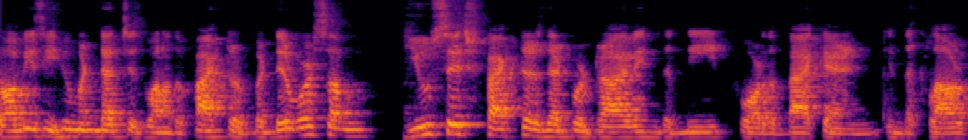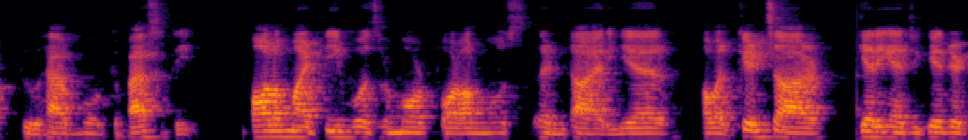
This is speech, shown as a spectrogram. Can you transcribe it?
obviously, human touch is one of the factors, but there were some usage factors that were driving the need for the backend in the cloud to have more capacity. All of my team was remote for almost the entire year. Our kids are getting educated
